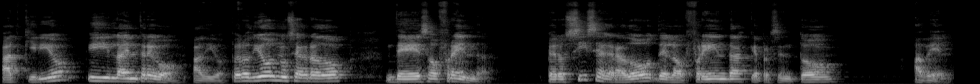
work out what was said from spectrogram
adquirió y la entregó a Dios. Pero Dios no se agradó de esa ofrenda pero sí se agradó de la ofrenda que presentó Abel.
